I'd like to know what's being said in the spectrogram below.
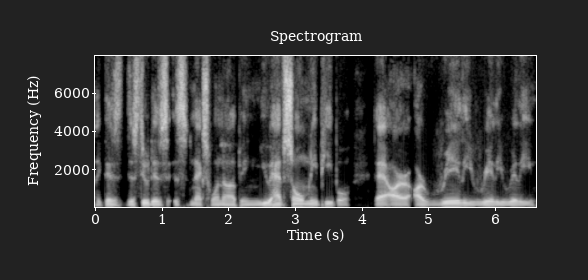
like this this dude is is next one up, and you have so many people that are are really really really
